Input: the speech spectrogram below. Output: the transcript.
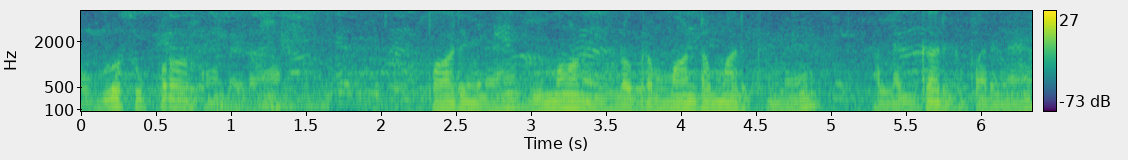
அவ்வளோ சூப்பராக இருக்கும் அந்த இடம். பாருங்கள் விமானம் எவ்வளோ பிரம்மாண்டமாக இருக்குங்க அழகாக இருக்குது பாருங்கள்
